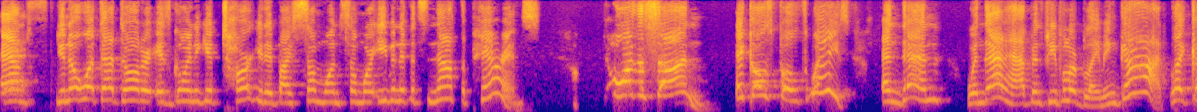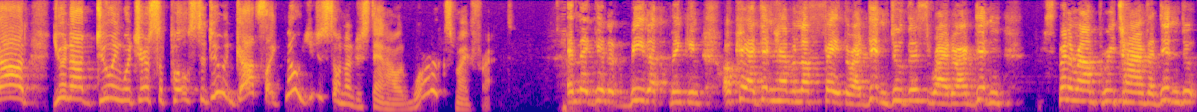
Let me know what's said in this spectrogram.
And yes. you know what? That daughter is going to get targeted by someone somewhere, even if it's not the parents or the son. It goes both ways. And then when that happens, people are blaming God. Like, God, you're not doing what you're supposed to do. And God's like, no, you just don't understand how it works, my friend and they get beat up thinking, okay, I didn't have enough faith, or I didn't do this right, or I didn't spin around three times, I didn't do.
